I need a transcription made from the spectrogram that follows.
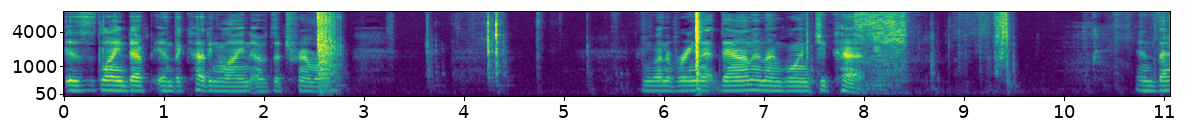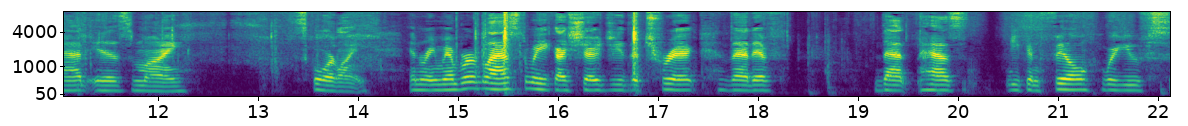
is lined up in the cutting line of the trimmer. I'm going to bring that down and I'm going to cut. And that is my score line. And remember last week I showed you the trick that if that has you can fill where you've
